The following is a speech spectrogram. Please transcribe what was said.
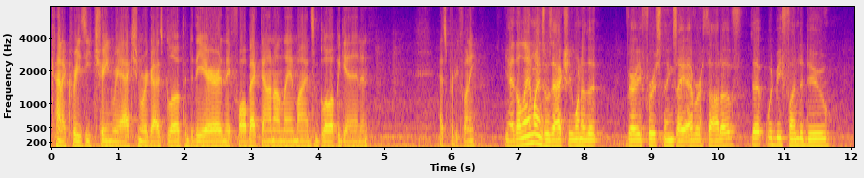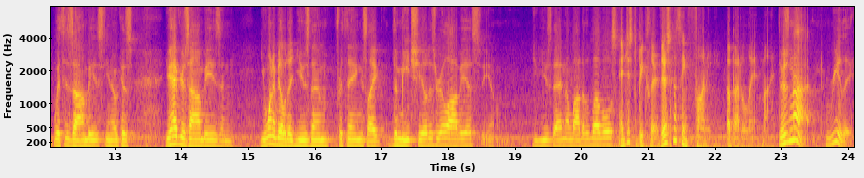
kind of crazy chain reaction where guys blow up into the air and they fall back down on landmines and blow up again and that's pretty funny. Yeah, the landmines was actually one of the very first things I ever thought of that would be fun to do with the zombies, you know, because you have your zombies and you want to be able to use them for things like the meat shield is real obvious, you know, you use that in a lot of the levels. And just to be clear, there's nothing funny about a landmine. There's not, really,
